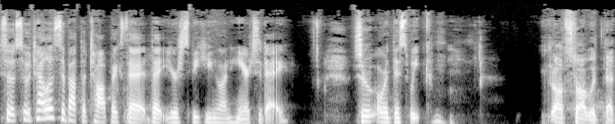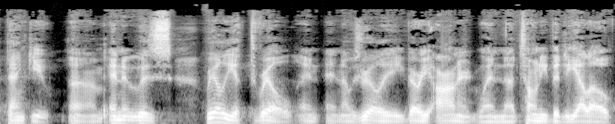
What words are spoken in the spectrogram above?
So so tell us about the topics that that you're speaking on here today. So or this week. I'll start with that. Thank you. Um, and it was really a thrill, and, and I was really very honored when uh, Tony Vitiello,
